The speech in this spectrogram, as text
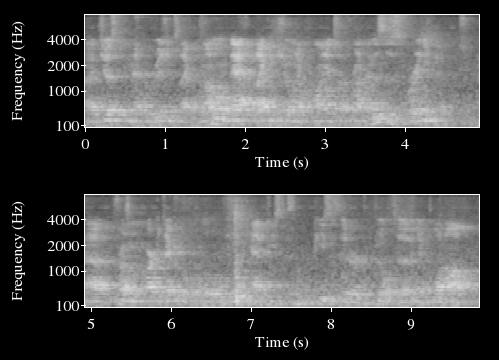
uh, just in that revision cycle. Not only that, but I can show my clients up front, and this is for anything, uh, from architectural to little CAD pieces, pieces that are built to, you know, one-off.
